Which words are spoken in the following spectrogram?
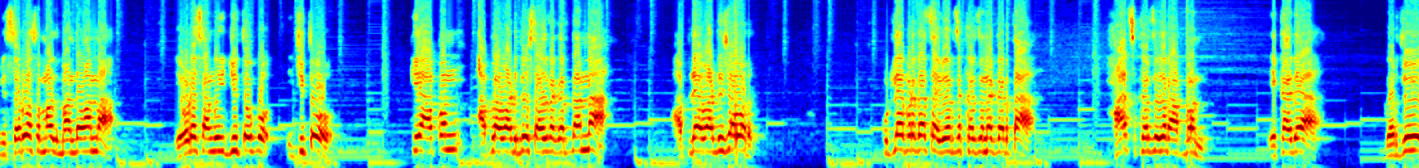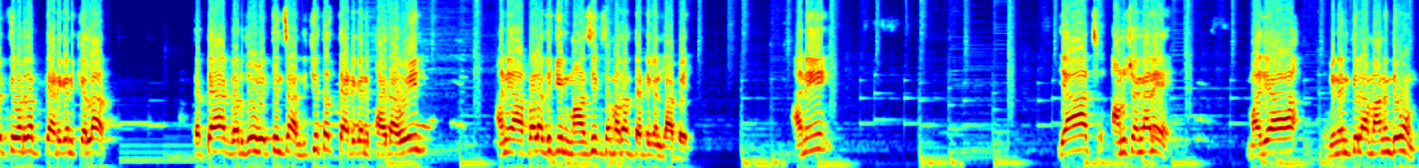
मी सर्व समाज बांधवांना एवढं सांगू इच्छितो इच्छितो की आपण आपला वाढदिवस साजरा करताना आपल्या वाढदिवसावर कुठल्या प्रकारचा व्यर्थ खर्च न करता हाच खर्च जर आपण एखाद्या गरजू व्यक्तीवर जर त्या ठिकाणी केला तर त्या गरजू व्यक्तींचा निश्चितच त्या ठिकाणी फायदा होईल आणि आपल्याला देखील मानसिक समाधान त्या ठिकाणी लाभेल. आणि याच अनुषंगाने माझ्या विनंतीला मान देऊन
